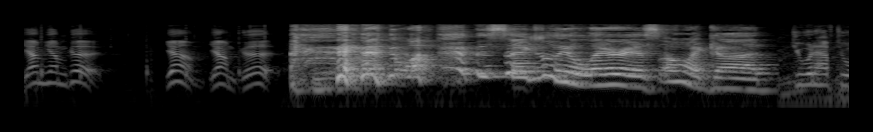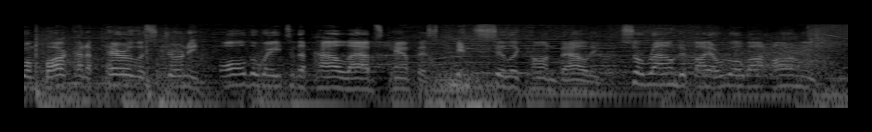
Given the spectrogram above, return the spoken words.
Yum, yum, good. Yum, yum, good. This is actually hilarious. Oh my god. You would have to embark on a perilous journey all the way to the PAL Labs campus in Silicon Valley, surrounded by a robot army, and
